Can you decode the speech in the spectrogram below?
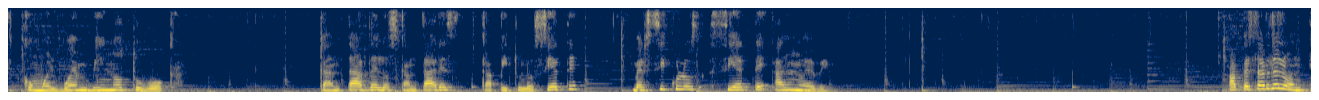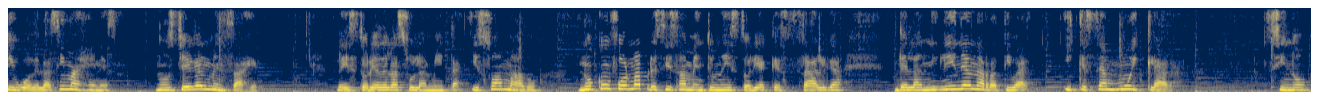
y como el buen vino tu boca. Cantar de los Cantares, capítulo 7, versículos 7 al 9. A pesar de lo antiguo de las imágenes, nos llega el mensaje. La historia de la Sulamita y su amado no conforma precisamente una historia que salga de la línea narrativa y que sea muy clara, sino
